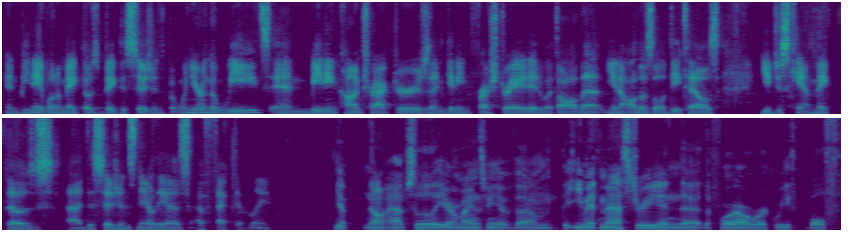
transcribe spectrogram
and being able to make those big decisions. But when you're in the weeds and meeting contractors and getting frustrated with all that, you know, all those little details, you just can't make those uh, decisions nearly as effectively. Yep. No, absolutely. It reminds me of um, the E Myth Mastery and the the four hour work week. Both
